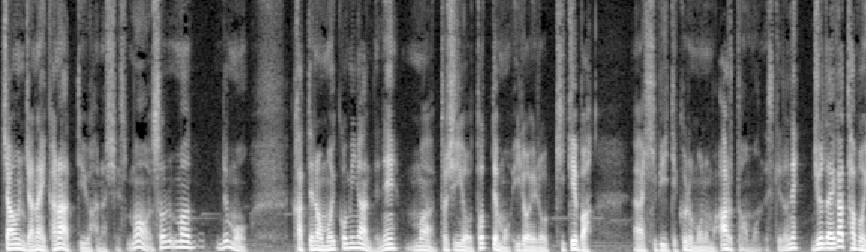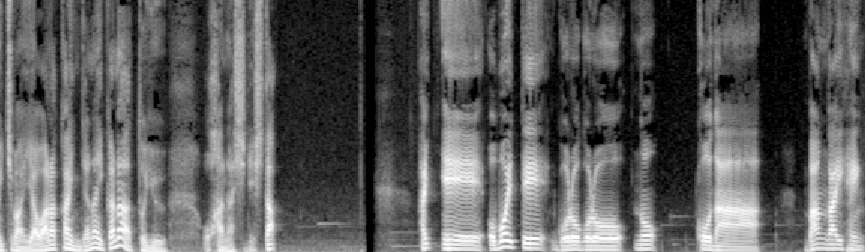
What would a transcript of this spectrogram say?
ちゃうんじゃないかなっていう話です。まあ、それ、まあ、でも、勝手な思い込みなんでね、まあ、年をとってもいろいろ聞けば、響いてくるものもあるとは思うんですけどね。10代が多分一番柔らかいんじゃないかなというお話でした。はい、えー、覚えてゴロゴロのコーナー、番外編、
